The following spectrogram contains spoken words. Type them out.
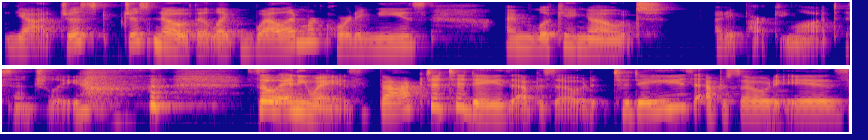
yeah, just just know that like while I'm recording these, I'm looking out at a parking lot essentially. so anyways, back to today's episode. Today's episode is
